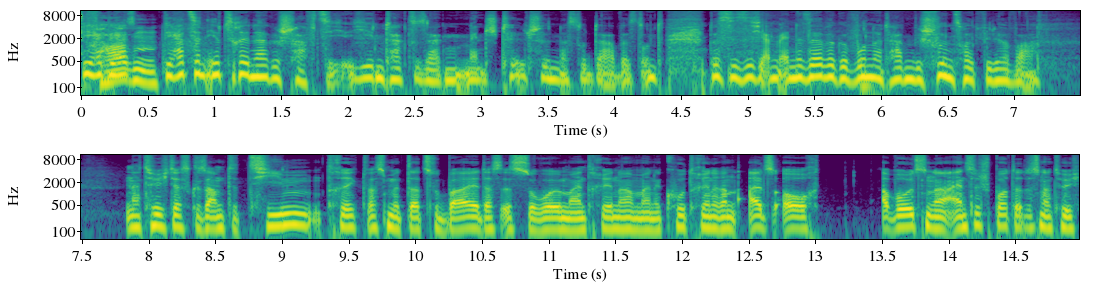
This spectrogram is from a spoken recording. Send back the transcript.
wie, Phasen. Wie, hat es denn Ihr Trainer geschafft, Sie jeden Tag zu sagen, Mensch, Till, schön, dass du da bist und dass Sie sich am Ende selber gewundert haben, wie schön es heute wieder war? Natürlich, das gesamte Team trägt was mit dazu bei. Das ist sowohl mein Trainer, meine Co-Trainerin, als auch, obwohl es eine Einzelsportart ist, natürlich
